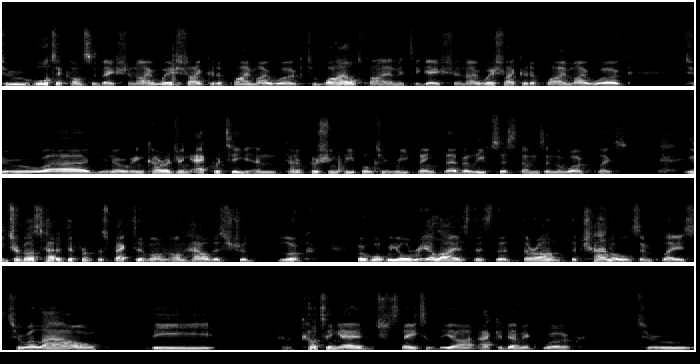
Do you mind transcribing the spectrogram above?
to water conservation. I wish I could apply my work to wildfire mitigation. I wish I could apply my work to uh, you know encouraging equity and kind of pushing people to rethink their belief systems in the workplace each of us had a different perspective on, on how this should look. But what we all realized is that there aren't the channels in place to allow the kind of cutting edge, state of the art academic work to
